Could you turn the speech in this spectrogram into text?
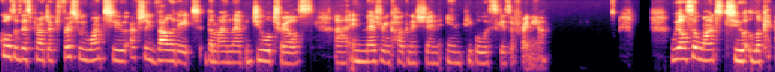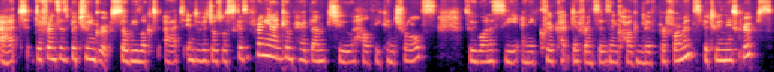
goals of this project, first we want to actually validate the MindLamp jewel trails uh, in measuring cognition in people with schizophrenia. We also want to look at differences between groups. So we looked at individuals with schizophrenia and compared them to healthy controls. So we want to see any clear-cut differences in cognitive performance between these groups.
